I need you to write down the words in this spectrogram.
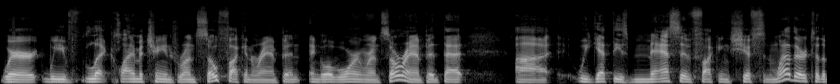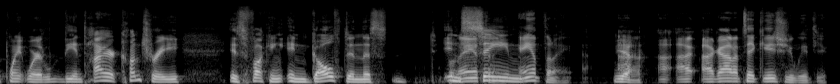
where we've let climate change run so fucking rampant and global warming run so rampant that uh, we get these massive fucking shifts in weather to the point where the entire country is fucking engulfed in this Well, insane. Anthony, Anthony, Yeah. I, I, I gotta take issue with you.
